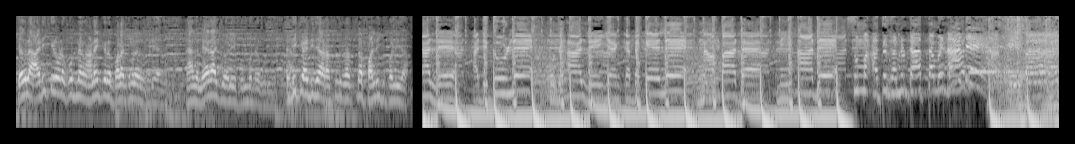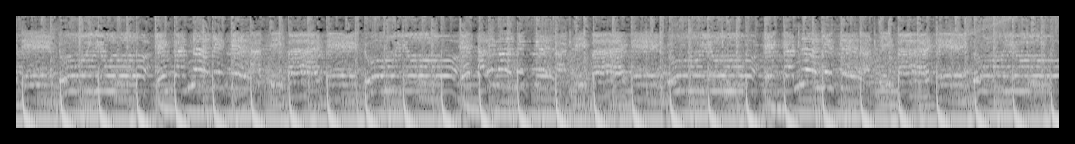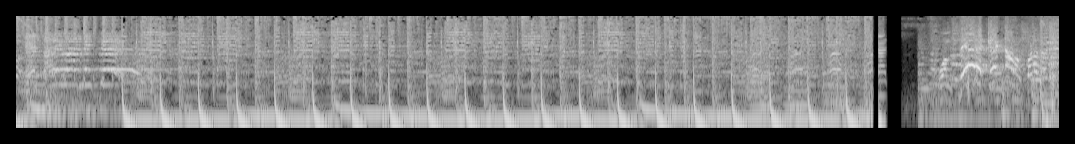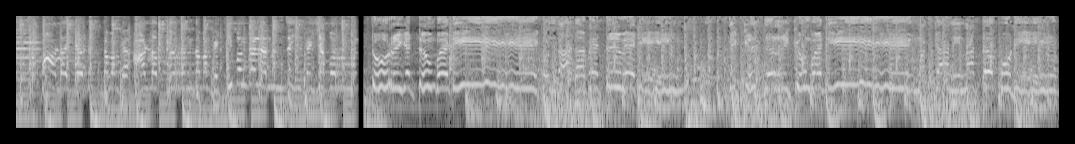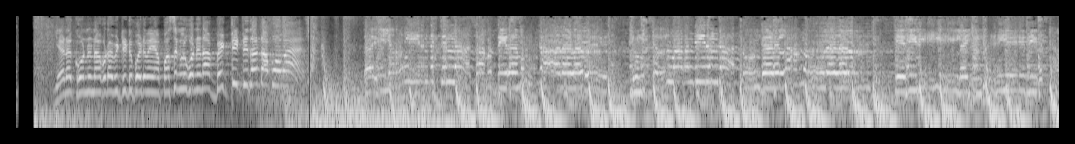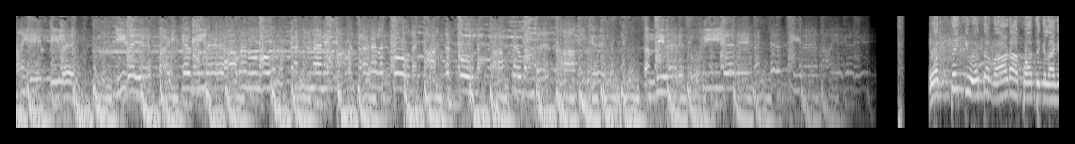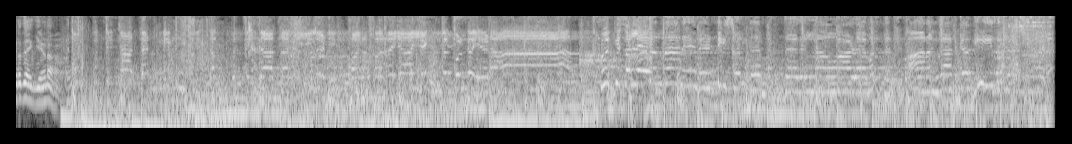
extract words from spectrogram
எங்களை அடிக்கிறவனை கூட நாங்க அணைக்கிற பழக்கம் எங்களுக்கு கிடையாது. நாங்க நேதாஜி வழியை பின்பற்றக்கூடிய அடிக்க அடிதான் ரத்தத்துக்கு ரத்தம் பள்ளிக்கு பள்ளிதான் ஆளு அடி தூளு புது ஆளு என் கதை கேளு நான் பாட நீ ஆடு சும்மா அது ரன்னுடா தமிழ்நாடு. உன் பேரை கேட்டா அவன் கொலை ஆள எடுத்தவங்க ஆள பிறந்தவங்க இவங்கள மிஞ்ச இங்க எவரும் டூரு எட்டும்படி கொண்டாட வெட்டு வெடி திக்கு தெரிக்கும்படி மக்கானி நாட்டப்பொடி எனக்கு ஒண்ணுனா கூட விட்டுட்டு போயிடுவேன். என் பசங்களுக்கு ஒண்ணுனா வெட்டிட்டு தான் நான் போவேன் தைரியம் இருந்துச்சுன்னா சமுத்திரமும் காலளவு இல்லை இதைய படிக்கவில்லை. அவனும் ஒரு கண்ணனை அவன் கடலை போல போல வந்த சந்திரரே சூரியரே ஒத்தைக்கு ஒத்த வாடா பாத்துக்கலாங்கிறது எங்க இனம்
